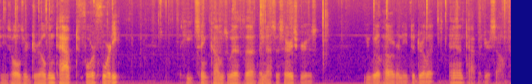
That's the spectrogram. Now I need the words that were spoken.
These holes are drilled and tapped 440 heatsink comes with uh, the necessary screws. You will, however, need to drill it and tap it yourself.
